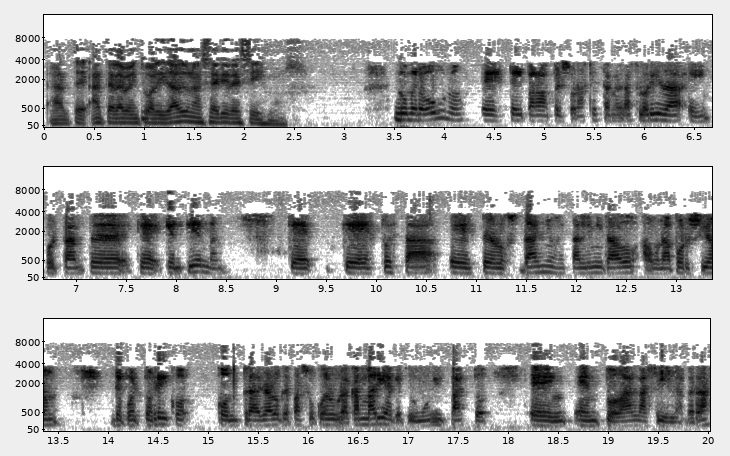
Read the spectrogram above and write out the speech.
ante, ante la eventualidad de una serie de sismos? Número uno, este, y para las personas que están en la Florida, es importante que, entiendan que, que esto está, este, los daños están limitados a una porción de Puerto Rico, contrario a lo que pasó con el huracán María, que tuvo un impacto en, en todas las islas, ¿verdad?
